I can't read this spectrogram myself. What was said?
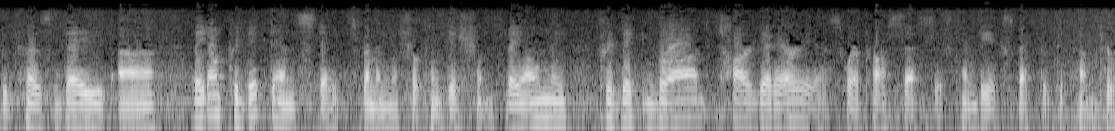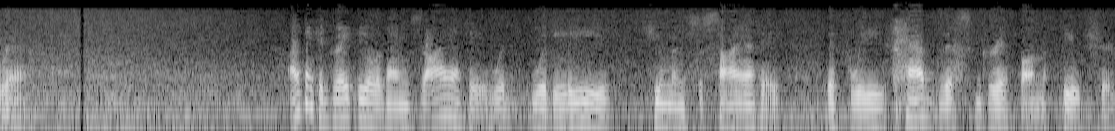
because they uh, they don't predict end states from initial conditions. They only predict broad target areas where processes can be expected to come to rest. I think a great deal of anxiety would, would leave human society if we had this grip on the future.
